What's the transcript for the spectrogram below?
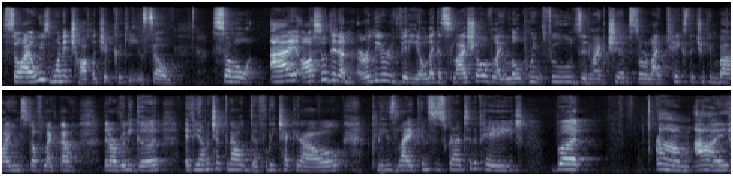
So I always wanted chocolate chip cookies. So so I also did an earlier video, like a slideshow of like low point foods and like chips or like cakes that you can buy and stuff like that that are really good. If you haven't checked it out, definitely check it out. Please like and subscribe to the page. But um, I,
